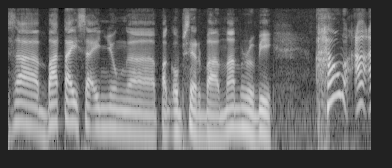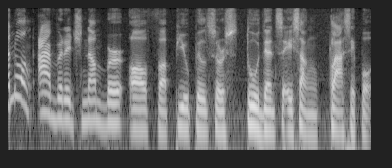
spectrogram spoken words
sa batay sa inyong ah, pag-obserba, Ma'am Ruby, how ah, ano ang average number of ah, pupils or students sa isang klase po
